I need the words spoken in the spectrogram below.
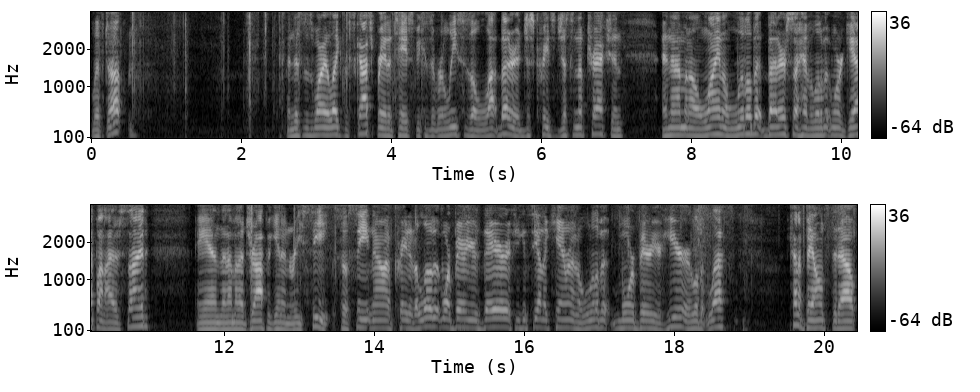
lift up. And this is why I like the Scotch brand of tapes because it releases a lot better. It just creates just enough traction and then I'm going to align a little bit better so I have a little bit more gap on either side. And then I'm going to drop again and reseat. So see, now I've created a little bit more barrier there, if you can see on the camera, and a little bit more barrier here, or a little bit less. Kind of balanced it out.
